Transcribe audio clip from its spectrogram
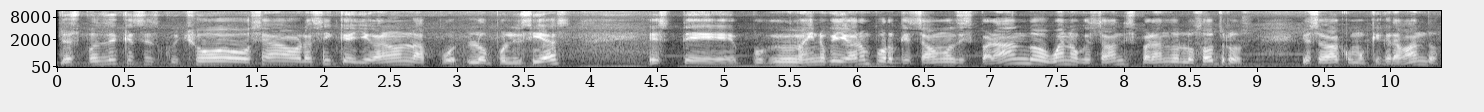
Después de que se escuchó, o sea, ahora sí que llegaron los policías, este, me imagino que llegaron porque estábamos disparando, bueno, que estaban disparando los otros. Yo estaba como que grabando.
